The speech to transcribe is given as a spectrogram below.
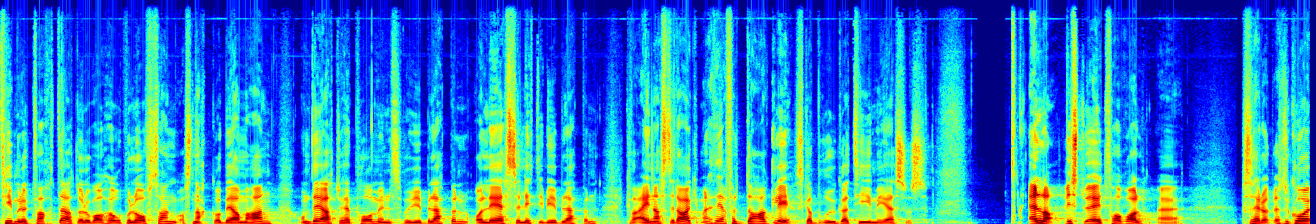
ti minutter kvarter, da du bare hører på lovsang og snakker og ber med han, om det er at du har påminnelse på bibelappen og leser litt i bibelappen hver eneste dag, men at jeg iallfall daglig skal bruke tid med Jesus. Eller hvis du er i et forhold, eh, så sier du at vet du hva,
